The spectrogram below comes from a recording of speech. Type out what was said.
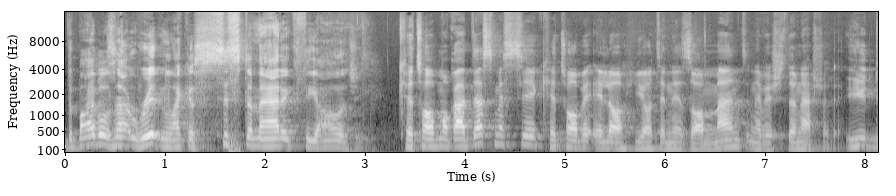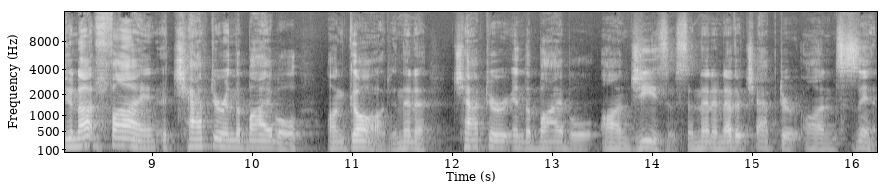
the Bible is not written like a systematic theology. کتاب مقدس مثل یک کتاب الهیات نظاممند نوشته نشده You do not find a chapter in the Bible on God and then a chapter in the Bible on Jesus and then another chapter on sin.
